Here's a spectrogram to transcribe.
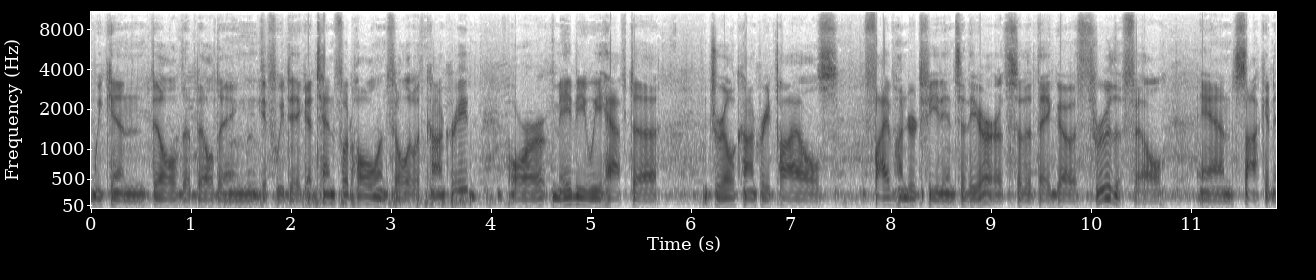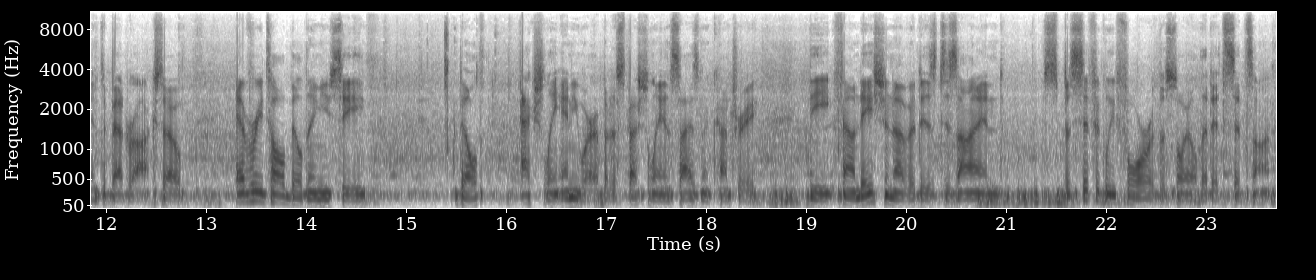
we can build a building if we dig a 10 foot hole and fill it with concrete, or maybe we have to drill concrete piles 500 feet into the earth so that they go through the fill and socket into bedrock. So every tall building you see built actually anywhere, but especially in seismic country, the foundation of it is designed specifically for the soil that it sits on.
